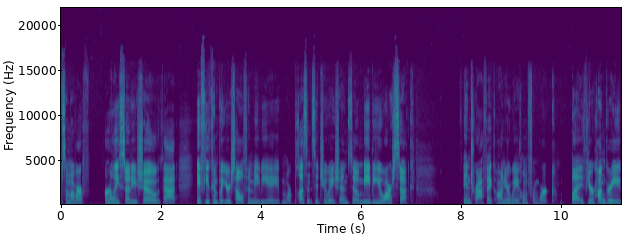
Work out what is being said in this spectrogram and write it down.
Some of our early studies show that if you can put yourself in maybe a more pleasant situation so maybe you are stuck in traffic on your way home from work. But if you're hungry,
